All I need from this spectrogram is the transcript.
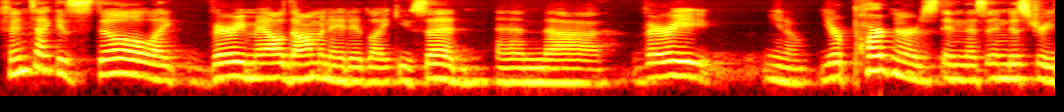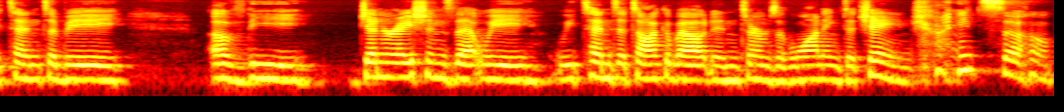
Fintech is still like very male dominated, like you said, and uh, very, you know, your partners in this industry tend to be of the generations that we we tend to talk about in terms of wanting to change, right? So,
